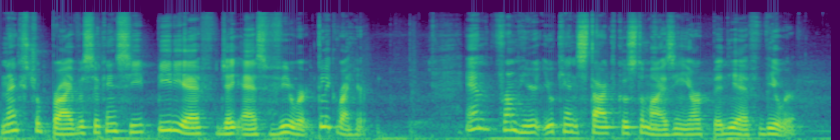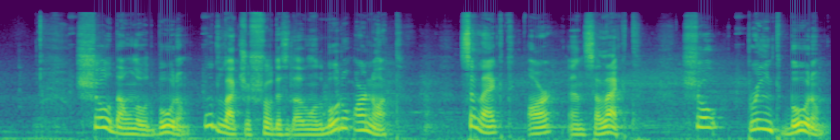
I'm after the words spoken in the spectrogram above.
next to privacy. You can see PDF JS viewer. Click right here. And from here you can start customizing your PDF viewer Show download button. Would like to show this download button or not? Select or unselect. Show print button.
